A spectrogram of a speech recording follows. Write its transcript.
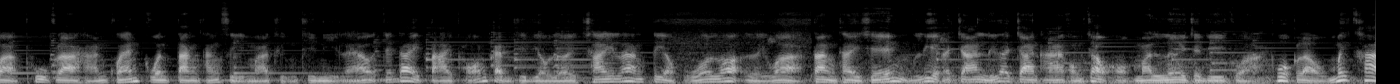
ว่าผู้กล้าหาญแคว้นกวนตังทั้งสี่มาถึงที่นี่แล้วจะได้ตายพร้อมกันทีเดียวเลย ชายร่างเตี้ยหัวเลาะเอ่ยว่า ตั้งไทเชงเรียกอาจารย์หรืออาจารย์อาของเจ้าออกมาเลยจะดีกว่า พวกเราไม่ฆ่า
